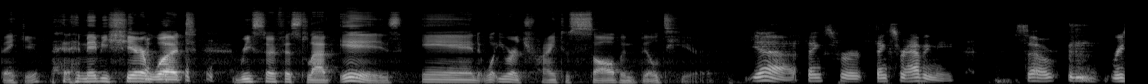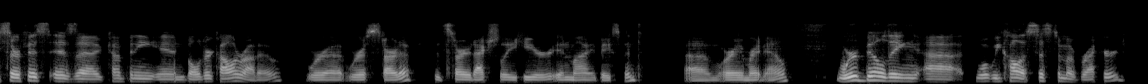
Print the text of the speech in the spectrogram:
thank you, and maybe share what Resurface Lab is and what you are trying to solve and build here? Yeah, thanks for thanks for having me. So, Resurface is a company in Boulder, Colorado. We're a, we're a startup that started actually here in my basement, um, where I am right now. We're building uh, what we call a system of record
